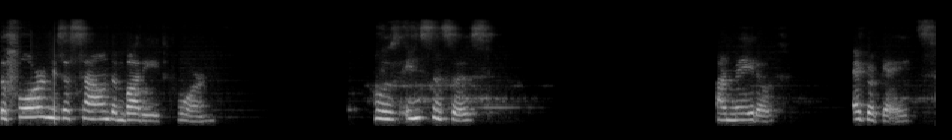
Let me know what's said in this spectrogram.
The form is a sound embodied form whose instances are made of aggregates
